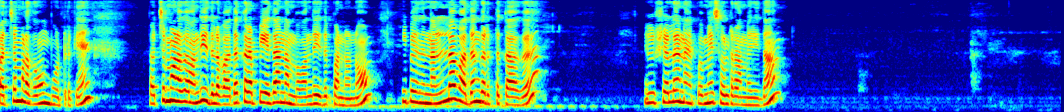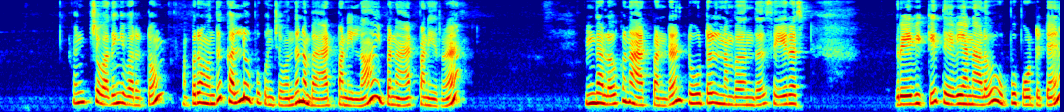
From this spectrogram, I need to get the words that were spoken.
பச்சை மிளகாவும் போட்டிருக்கேன். பச்சை மிளகா வந்து இதில் வதக்கிறப்பே தான் நம்ம வந்து இது பண்ணணும். இப்போ இது நல்லா வதங்கிறதுக்காக யூஸ்வலாக நான் எப்போவுமே சொல்கிற மாதிரி தான் கொஞ்சம் வதங்கி வரட்டும். அப்புறம் வந்து கல் உப்பு கொஞ்சம் வந்து நம்ம ஆட் பண்ணிடலாம். இப்போ நான் ஆட் பண்ணிடுறேன். இந்த அளவுக்கு நான் ஆட் பண்ணுறேன் டோட்டல் நம்ம அந்த செய்கிற கிரேவிக்கு தேவையான அளவு உப்பு போட்டுட்டேன்.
